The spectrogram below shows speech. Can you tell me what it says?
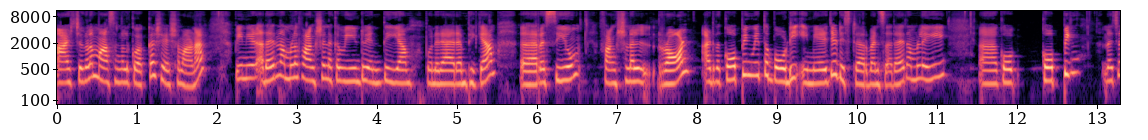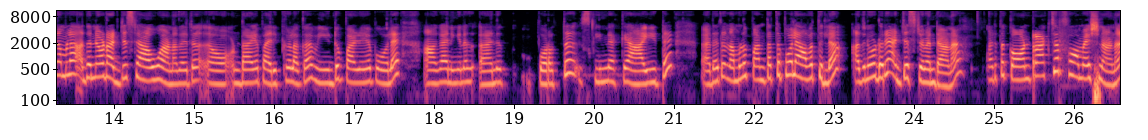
ആഴ്ചകളും മാസങ്ങൾക്കും ഒക്കെ ശേഷമാണ്. പിന്നീട് അതായത് നമ്മൾ ഫംഗ്ഷനൊക്കെ വീണ്ടും എന്ത് ചെയ്യാം? പുനരാരംഭിക്കാം. റെസ്യൂം ഫങ്ഷണൽ റോൾ അടുത്ത coping with body image disturbance അതായത് നമ്മൾ ഈ കോപ്പിംഗ് എന്ന് വെച്ചാൽ നമ്മൾ അതിനോട് അഡ്ജസ്റ്റ് ആവുകയാണ് അതായത് ഉണ്ടായ പരിക്കുകളൊക്കെ വീണ്ടും പഴയ പോലെ ആകാൻ ഇങ്ങനെ അതിന് പുറത്ത് സ്കിന്നൊക്കെ ആയിട്ട് അതായത് നമ്മൾ പണ്ടത്തെ പോലെ ആവത്തില്ല. അതിനോടൊരു അഡ്ജസ്റ്റ്മെന്റ് ആണ്. അടുത്ത കോൺട്രാക്ചർ ഫോമേഷനാണ്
